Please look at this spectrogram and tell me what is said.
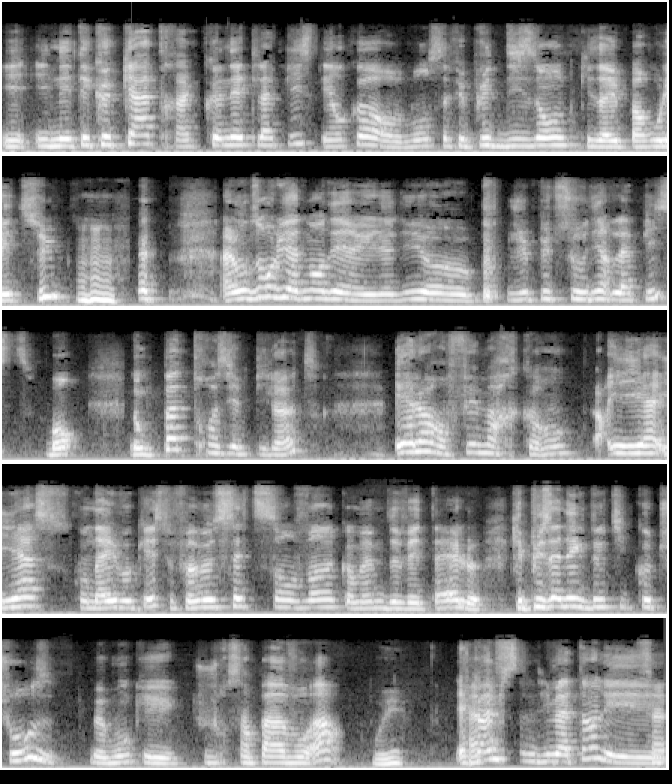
il, il n'était que quatre à connaître la piste. Et encore, bon, ça fait plus de dix ans qu'ils n'avaient pas roulé dessus. Alonso, on lui a demandé, hein, il a dit, euh, j'ai plus de souvenirs de la piste. Bon, donc pas de troisième pilote. Et alors, en fait marquant, alors, il, y a, il y a ce qu'on a évoqué, ce fameux 720 quand même de Vettel, qui est plus anecdotique qu'autre chose, mais bon, qui est toujours sympa à voir. Oui. Il y a quand même samedi matin les, Ça-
